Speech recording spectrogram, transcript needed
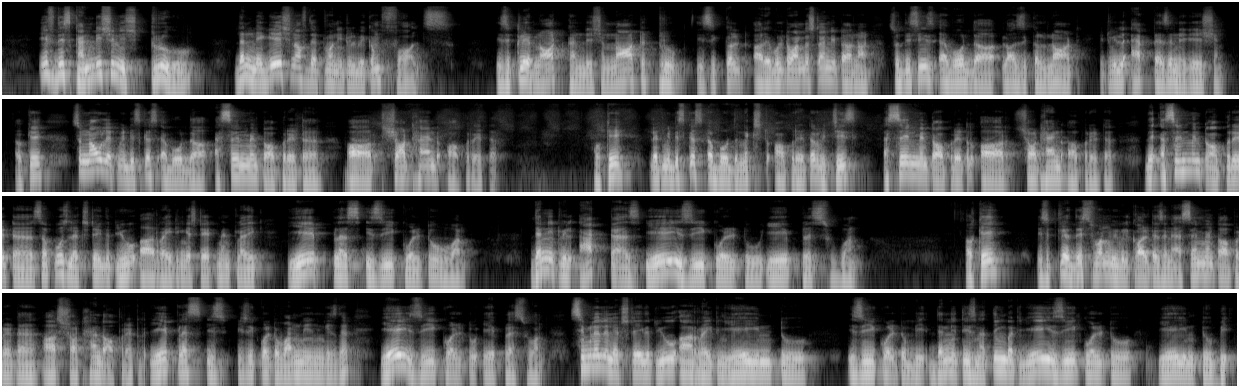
If this condition is true, then negation of that one, it will become false. Is it clear? Not condition, not true. Is equal to, are able to understand it or not? So this is about the logical not. It will act as a negation. Okay. So now let me discuss about the assignment operator or shorthand operator. Okay. Let me discuss about the next operator which is assignment operator or shorthand operator. The assignment operator, suppose let's take that you are writing a statement like a plus is equal to 1 then it will act as a is equal to a plus 1 okay? Is it clear? This one we will call it as an assignment operator or shorthand operator. A plus is is equal to 1 meaning is that a is equal to a plus 1 similarly let's take that you are writing a into is equal to b. Then it is nothing but a is equal to a into b.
